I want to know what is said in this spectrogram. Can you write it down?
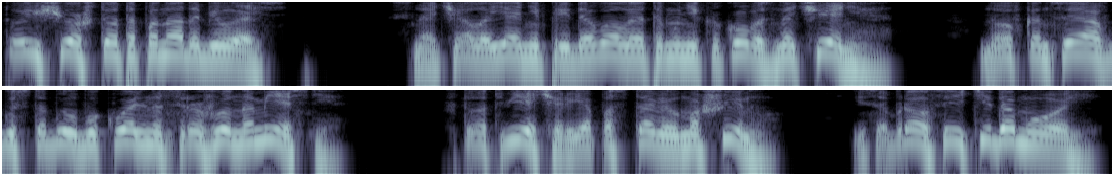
то еще что-то понадобилось. Сначала я не придавал этому никакого значения, но в конце августа был буквально сражен на месте. В тот вечер я поставил машину и собрался идти домой.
